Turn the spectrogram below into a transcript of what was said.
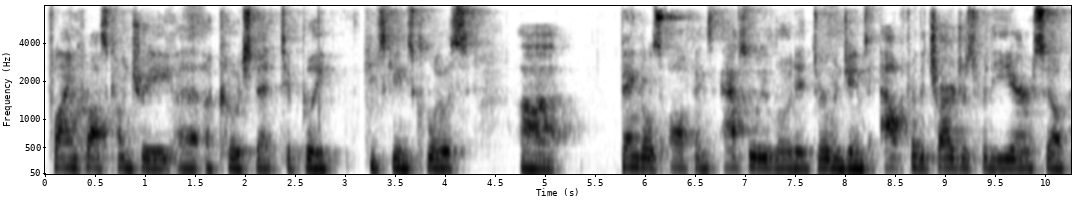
Flying cross country, uh, a coach that typically keeps games close. Uh, Bengals offense absolutely loaded. Derwin James out for the Chargers for the year. So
